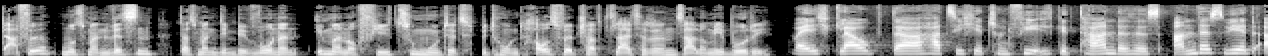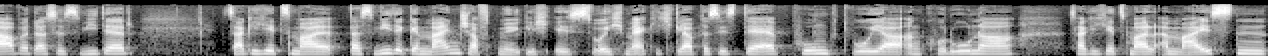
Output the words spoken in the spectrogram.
Dafür muss man wissen, dass man den Bewohnern immer noch viel zumutet, betont Hauswirtschaftsleiterin Salome Burri. Weil ich glaube, da hat sich jetzt schon viel getan, dass es anders wird, aber dass es wieder sage ich jetzt mal, dass wieder Gemeinschaft möglich ist, wo ich merke, ich glaube, das ist der Punkt, wo ja an Corona, sage ich jetzt mal, am meisten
